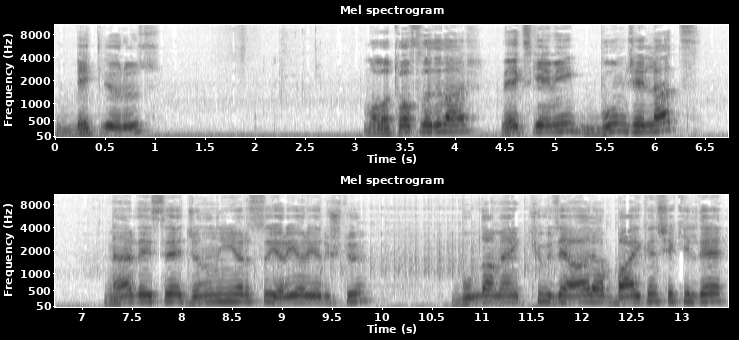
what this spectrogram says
Bekliyoruz. Molotovladılar. Vex Gaming, Boom Cellat neredeyse canının yarısı yarı yarıya düştü. Boom'dan Van Qze hala baygın şekilde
